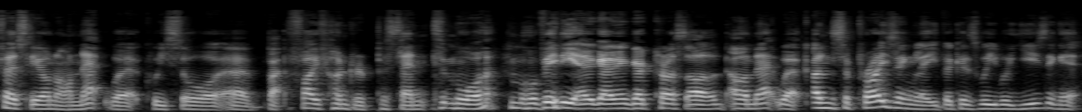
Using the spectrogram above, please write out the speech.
firstly on our network, we saw uh, about 500% more, more video going across our, our network, unsurprisingly, because we were using it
